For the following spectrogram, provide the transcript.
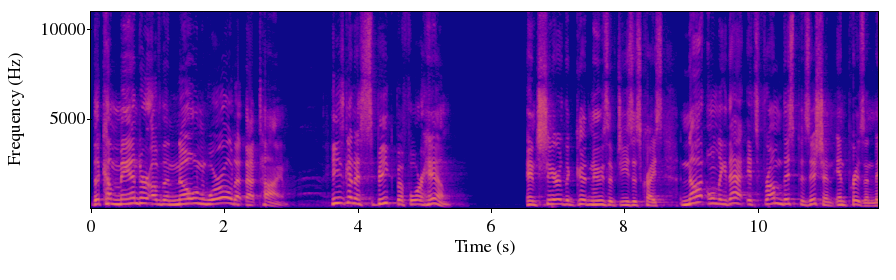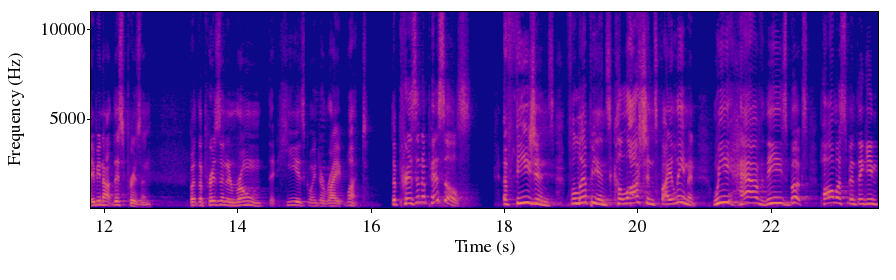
The commander of the known world at that time. He's going to speak before him and share the good news of Jesus Christ. Not only that, it's from this position in prison, maybe not this prison, but the prison in Rome that he is going to write what? The prison epistles. Ephesians, Philippians, Colossians, Philemon. We have these books. Paul must have been thinking,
